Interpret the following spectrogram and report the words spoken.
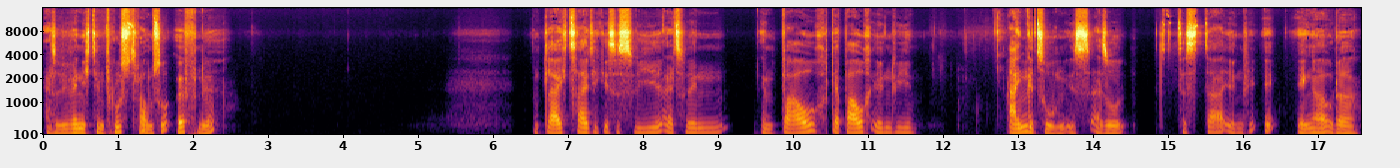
Also wie wenn ich den Brustraum so öffne und gleichzeitig ist es wie, als wenn im Bauch der Bauch irgendwie eingezogen ist. Also dass da irgendwie e-, enger oder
